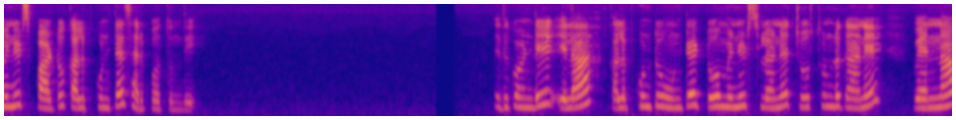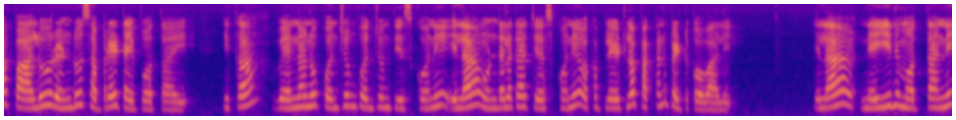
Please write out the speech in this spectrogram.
మినిట్స్ పాటు కలుపుకుంటే సరిపోతుంది. ఇదిగోండి ఇలా కలుపుకుంటూ ఉంటే టూ మినిట్స్లోనే చూస్తుండగానే వెన్న పాలు రెండు సపరేట్ అయిపోతాయి. ఇక వెన్నను కొంచెం కొంచెం తీసుకొని ఇలా ఉండలుగా చేసుకొని ఒక ప్లేట్లో పక్కన పెట్టుకోవాలి. ఇలా నెయ్యిని మొత్తాన్ని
